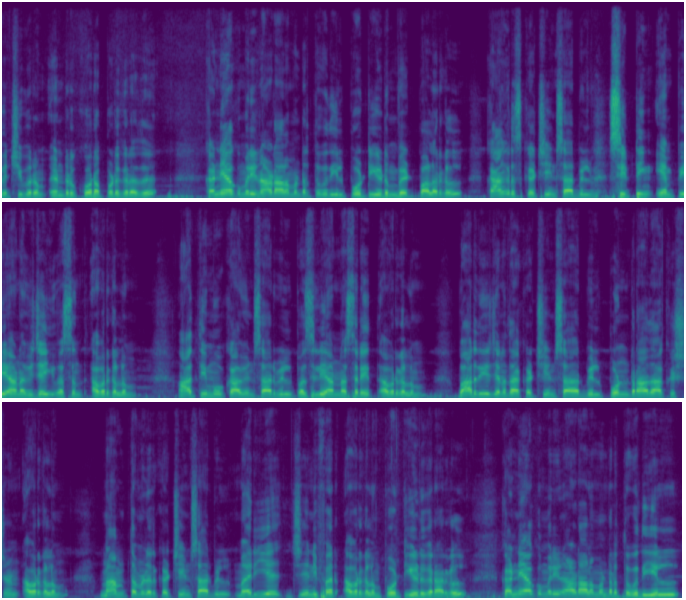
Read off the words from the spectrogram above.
வெற்றி பெறும் என்று கூறப்படுகிறது. கன்னியாகுமரி நாடாளுமன்ற தொகுதியில் போட்டியிடும் வேட்பாளர்கள் காங்கிரஸ் கட்சியின் சார்பில் சிட்டிங் எம்பியான விஜய் வசந்த் அவர்களும் அதிமுகவின் சார்பில் பசிலியான் நசரேத் அவர்களும் பாரதிய ஜனதா கட்சியின் சார்பில் பொன் ராதாகிருஷ்ணன் அவர்களும் நாம் தமிழர் கட்சியின் சார்பில் மரிய ஜெனிஃபர் அவர்களும் போட்டியிடுகிறார்கள். கன்னியாகுமரி நாடாளுமன்ற தொகுதியில்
